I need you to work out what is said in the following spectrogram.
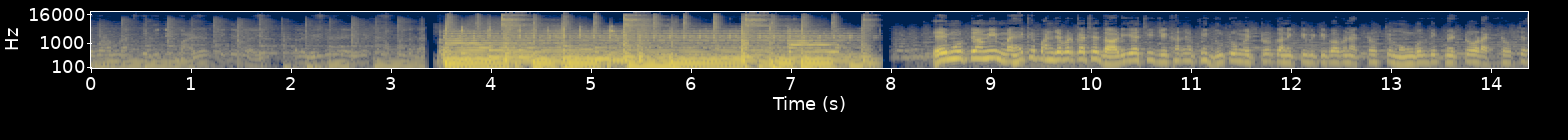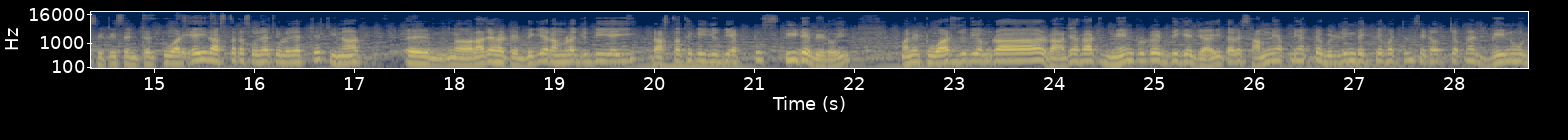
এবার আমরা একটু এই মুহূর্তে আমি মেহেকে পাঞ্জাবের কাছে দাঁড়িয়ে আছি, যেখানে আপনি দুটো মেট্রোর কানেক্টিভিটি পাবেন। একটা হচ্ছে মঙ্গলদ্বীপ মেট্রো আর একটা হচ্ছে সিটি সেন্টার টু আর এই রাস্তাটা সোজা চলে যাচ্ছে চিনার রাজারহাটের দিকে। আর আমরা যদি এই রাস্তা থেকেই যদি একটু স্পিডে বেরোই মানে টুয়ার্স যদি আমরা রাজারহাট মেন রোডের দিকে যাই, তাহলে সামনে আপনি একটা বিল্ডিং দেখতে পাচ্ছেন, সেটা হচ্ছে আপনার গ্রিনউড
